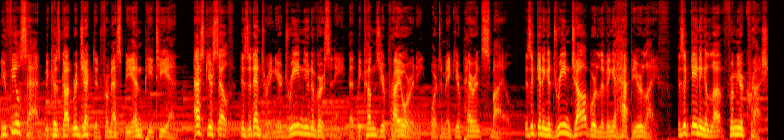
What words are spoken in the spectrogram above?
you feel sad because got rejected from SBMPTN. Ask yourself, is it entering your dream university that becomes your priority or to make your parents smile? Is it getting a dream job or living a happier life? Is it gaining a love from your crush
